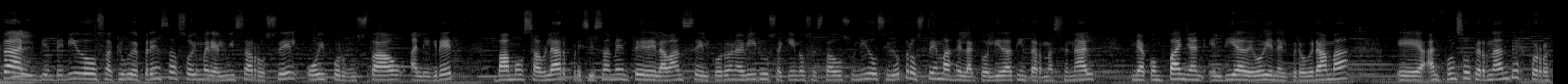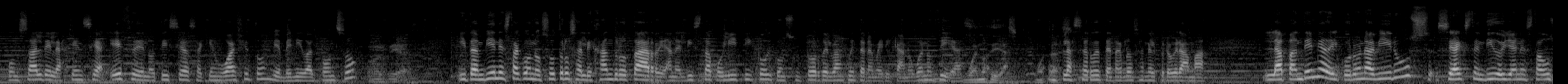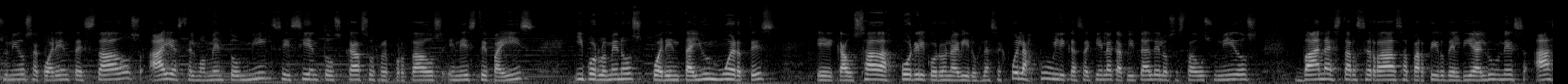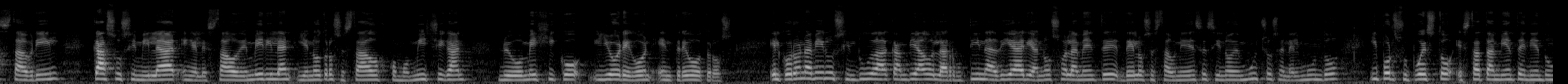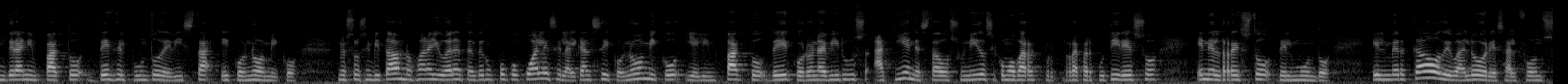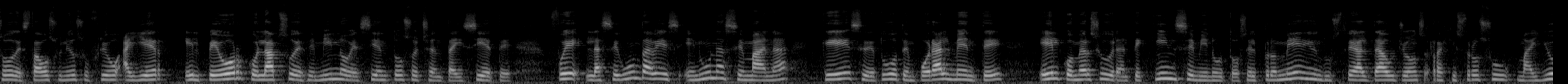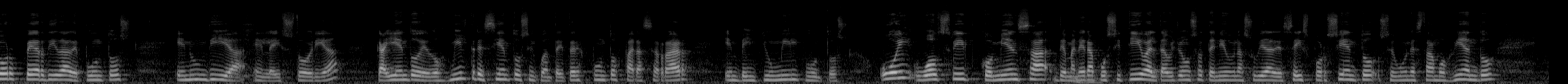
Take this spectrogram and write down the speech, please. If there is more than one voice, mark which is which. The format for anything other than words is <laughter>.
Speaker 1: ¿qué tal? Bienvenidos a Club de Prensa. Soy María Luisa Rosell. Hoy por Gustavo Alegret vamos a hablar precisamente del avance del coronavirus aquí en los Estados Unidos y de otros temas de la actualidad internacional. Me acompañan el día de hoy en el programa eh, Alfonso Fernández, corresponsal de la agencia F de Noticias aquí en Washington. Bienvenido, Alfonso.
Speaker 2: Buenos días.
Speaker 1: Y también está con nosotros Alejandro Tarre, analista político y consultor del Banco Interamericano. Buenos días.
Speaker 3: Buenos días.
Speaker 1: Un placer de tenerlos en el programa. La pandemia del coronavirus se ha extendido ya en Estados Unidos a 40 estados. Hay hasta el momento 1.600 casos reportados en este país y por lo menos 41 muertes eh, causadas por el coronavirus. Las escuelas públicas aquí en la capital de los Estados Unidos van a estar cerradas a partir del día lunes hasta abril. Caso similar en el estado de Maryland y en otros estados como Michigan, Nuevo México y Oregón, entre otros. El coronavirus sin duda ha cambiado la rutina diaria no solamente de los estadounidenses, sino de muchos en el mundo y por supuesto está también teniendo un gran impacto desde el punto de vista económico. Nuestros invitados nos van a ayudar a entender un poco cuál es el alcance económico y el impacto del coronavirus aquí en Estados Unidos y cómo va a repercutir eso en el resto del mundo. El mercado de valores, Alfonso, de Estados Unidos sufrió ayer el peor colapso desde 1987. Fue la segunda vez en una semana que se detuvo temporalmente el comercio durante 15 minutos. El promedio industrial Dow Jones registró su mayor pérdida de puntos en un día en la historia, cayendo de 2.353 puntos para cerrar en 21.000 puntos. Hoy Wall Street comienza de manera positiva, el Dow Jones ha tenido una subida de 6%, según estamos viendo.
